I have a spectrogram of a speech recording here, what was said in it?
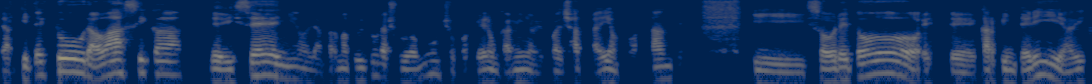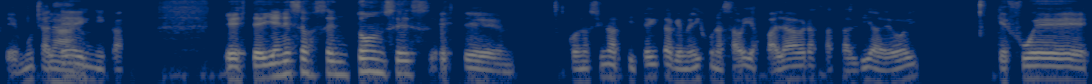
de arquitectura básica, de diseño, la permacultura ayudó mucho porque era un camino el cual ya traíamos bastante y sobre todo este, carpintería, ¿viste? Mucha técnica. Este, y en esos entonces este, conocí una arquitecta que me dijo unas sabias palabras hasta el día de hoy, que fue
